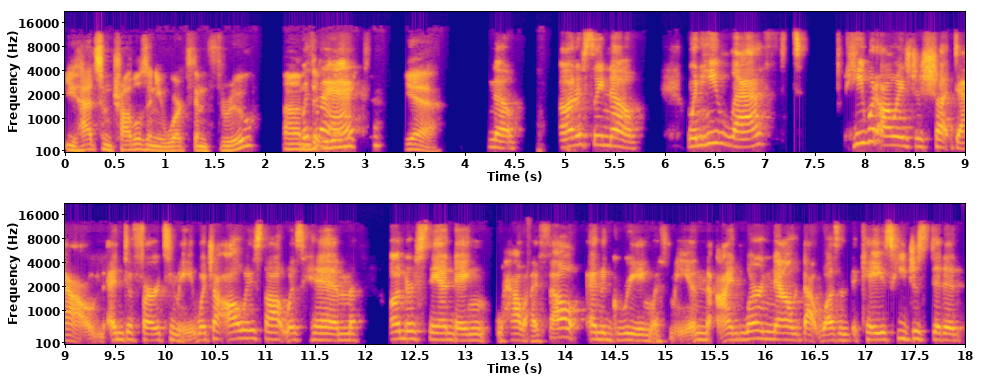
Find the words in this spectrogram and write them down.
you had some troubles and you worked them through? Um, With my ex? Yeah. No, honestly, no. When he left, he would always just shut down and defer to me, which I always thought was him understanding how I felt and agreeing with me. And I learned now that that wasn't the case. He just didn't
